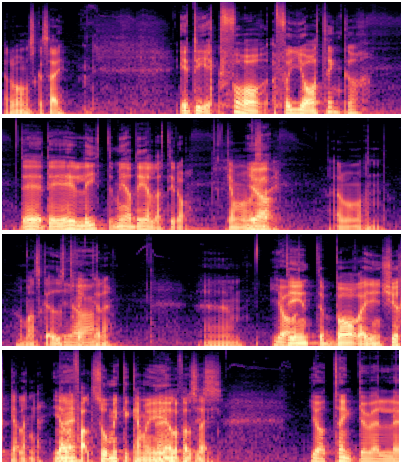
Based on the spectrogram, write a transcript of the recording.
Eller vad man ska säga. Är det kvar? För jag tänker, det, det är lite mer delat idag. Kan man väl Ja. säga. Eller vad man, hur man ska uttrycka Ja. det. Ehm, Ja. Det är inte bara i en kyrka längre. I Nej. alla fall. Så mycket kan man ju Nej, i alla fall precis. säga. Jag tänker väl, eh,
